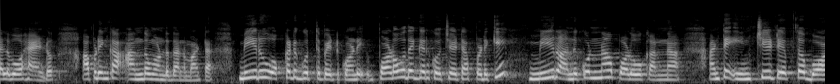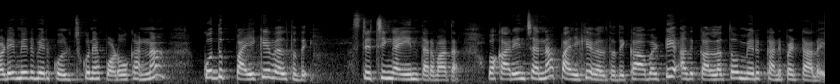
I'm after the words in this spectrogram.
ఎల్బో హ్యాండ్. అప్పుడు ఇంకా అందం ఉండదన్నమాట. మీరు ఒక్కటి గుర్తుపెట్టుకోండి. పొడవు దగ్గరికి వచ్చేటప్పటికి మీరు అనుకున్న పొడవు కన్నా అంటే ఇంచీ టేప్తో బాడీ మీద మీరు కొలుచుకునే పొడవు కన్నా కొద్ది పైకే వెళ్తుంది. స్టిచ్చింగ్ అయిన తర్వాత ఒక అరించ్ అన్న పైకే వెళ్తుంది. కాబట్టి అది కళ్ళతో మీరు కనిపెట్టాలి.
